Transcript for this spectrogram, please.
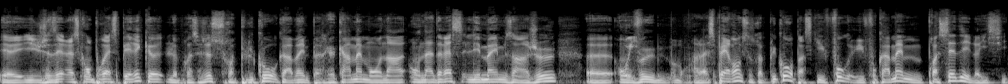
je veux dire, est-ce qu'on pourrait espérer que le processus sera plus court quand même, parce que quand même on, on adresse les mêmes enjeux. on veut, bon, espérons que ce sera plus court parce qu'il faut, il faut quand même procéder là ici.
